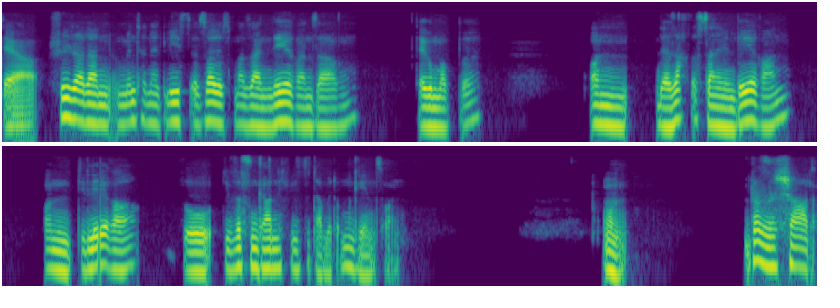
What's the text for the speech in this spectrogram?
der Schüler dann im Internet liest, er soll es mal seinen Lehrern sagen, der gemobbt wird. Und der sagt es dann den Lehrern und die Lehrer, so, die wissen gar nicht, wie sie damit umgehen sollen. Und das ist schade.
